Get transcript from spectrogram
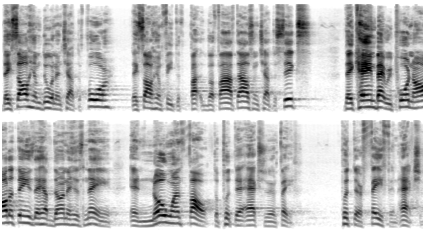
They saw him do it in chapter 4. They saw him feed the 5,000 in chapter 6. They came back reporting all the things they have done in his name, and no one thought to put their action in faith, put their faith in action.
